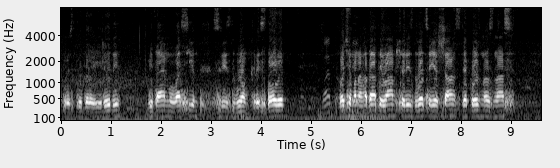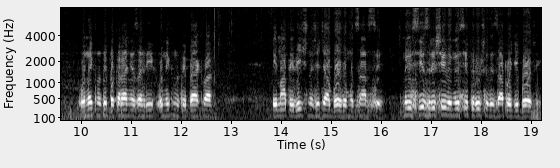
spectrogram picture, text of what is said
Христу, дорогі люди. Вітаємо вас всіх з Різдвом Христовим. Хочемо нагадати вам, що Різдво це є шанс для кожного з нас уникнути покарання за гріх, уникнути пекла і мати вічне життя в Божому Царстві. Ми всі зрішили, ми всі порушили заповіді Божі.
